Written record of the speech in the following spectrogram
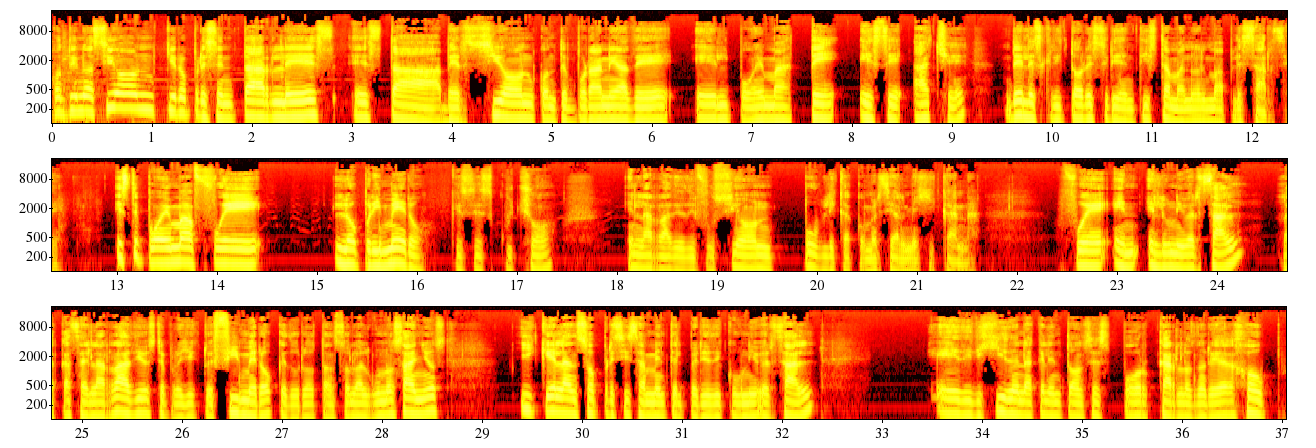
Continuación quiero presentarles esta versión contemporánea de el poema TSH del escritor estridentista Manuel Maples Arce. Este poema fue lo primero que se escuchó en la radiodifusión pública comercial mexicana. Fue en El Universal, la Casa de la Radio, este proyecto efímero que duró tan solo algunos años, y que lanzó precisamente el periódico Universal, eh, dirigido en aquel entonces por Carlos Noriega Hope,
